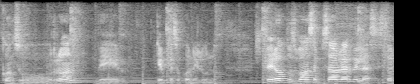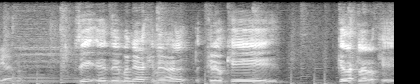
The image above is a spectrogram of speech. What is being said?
con su run de, que empezó con el 1. Pero pues vamos a empezar a hablar de las historias, ¿no? Sí, eh, de manera general, creo que queda claro que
